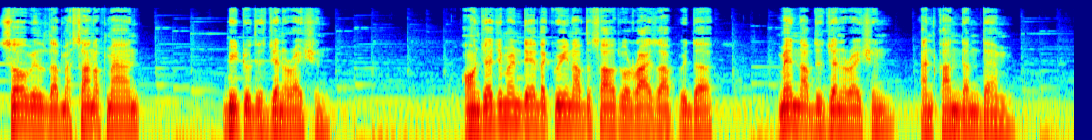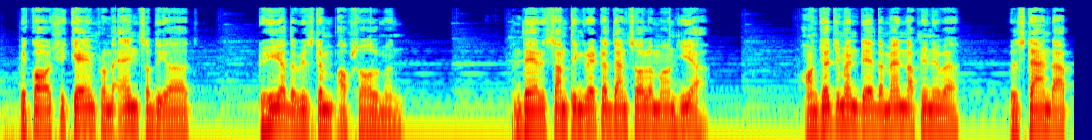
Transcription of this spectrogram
so will the Son of Man be to this generation. On Judgment Day, the Queen of the South will rise up with the men of this generation and condemn them, because she came from the ends of the earth to hear the wisdom of Solomon. And there is something greater than Solomon here. On Judgment Day, the men of Nineveh will stand up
